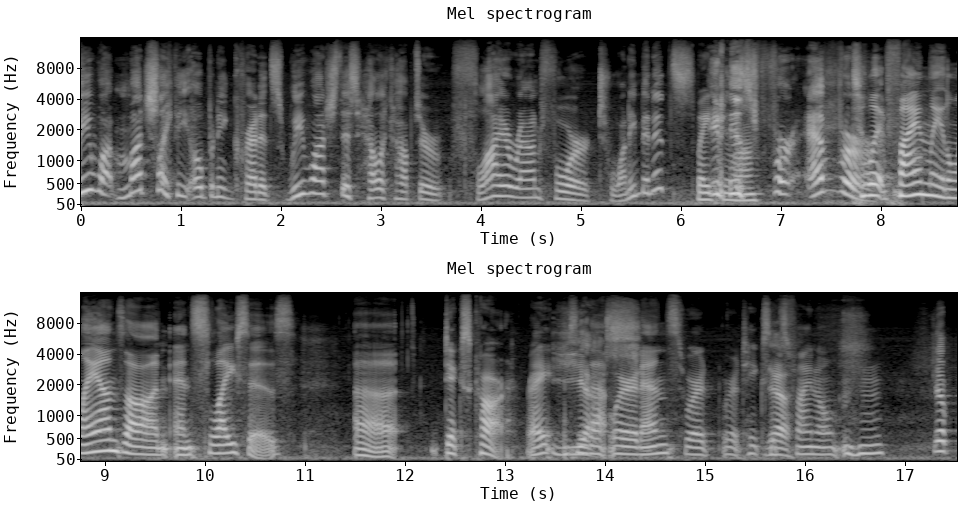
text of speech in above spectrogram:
we wa- much like the opening credits, we watch this helicopter fly around for 20 minutes. Way It too is long. forever. Till it finally lands on and slices uh, Dick's car, right? Isn't that where it ends? Where it, where it takes Yeah. its final. hmm Yep.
